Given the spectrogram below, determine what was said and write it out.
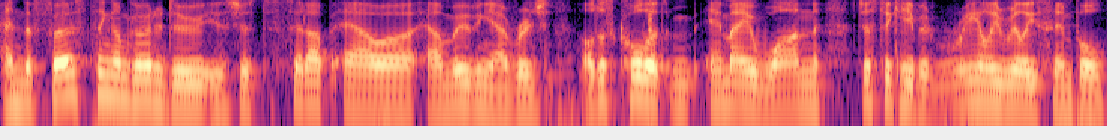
and the first thing I'm going to do is just to set up our, our moving average. I'll just call it MA1 just to keep it really, really simple.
